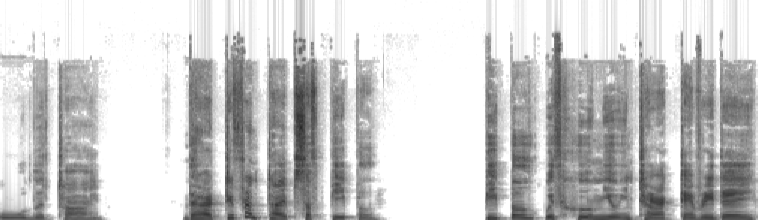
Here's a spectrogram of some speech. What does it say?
all the time. There are different types of people. People with whom you interact every day.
